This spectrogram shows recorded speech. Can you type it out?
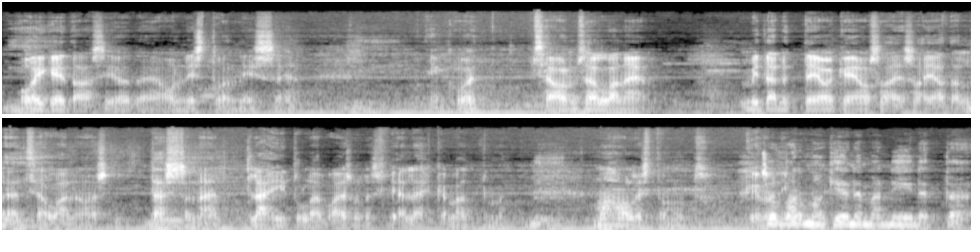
niin. oikeita asioita ja onnistua niissä. Ja, niin. Niin kuin, että se on sellainen, mitä nyt ei oikein edes ajatella, niin. että sellainen olisi niin. tässä näin lähitulevaisuudessa vielä ehkä välttämättä niin. mahdollista. Mutta kyllä se on niin. varmaankin enemmän niin, että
